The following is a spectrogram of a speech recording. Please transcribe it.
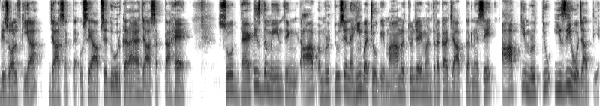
डिजोल्व किया जा सकता है, उसे आपसे दूर कराया जा सकता है। So that is the main thing आप मृत्यु से नहीं बचोगे, महामृत्युंजय मंत्र का जाप करने से आपकी मृत्यु ईजी हो जाती है।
